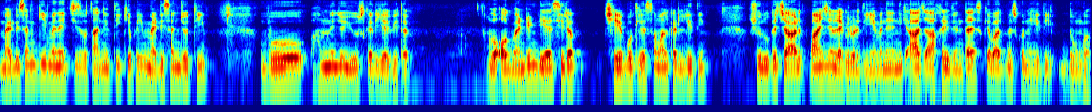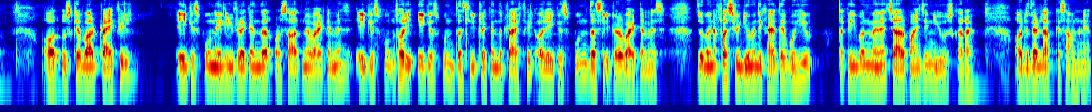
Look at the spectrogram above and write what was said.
मेडिसन की मैंने एक चीज़ बतानी थी कि भाई मेडिसन जो थी, वो हमने जो यूज़ करी है अभी तक वो ऑगमेंटिन डी सिरप छः बोतलें इस्तेमाल कर ली थी। शुरू के चार, पाँच दिन रेगुलर दिए मैंने, यानी कि आज आखिरी दिन था, इसके बाद मैं इसको नहीं दी, दूँगा। और उसके बाद ट्राइफिल, एक स्पून एक लीटर के अंदर, और साथ में वाइटामिन एक स्पून सॉरी एक स्पून दस लीटर के अंदर ट्राइफिल, और एक स्पून दस लीटर वाइटामिन जो मैंने फ़र्स्ट वीडियो में दिखाए थे, वही तकरीबन मैंने चार, पाँच दिन यूज़ करा है, और रिज़ल्ट आपके सामने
